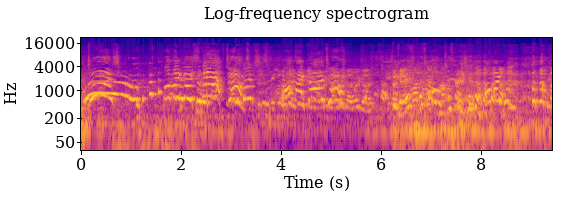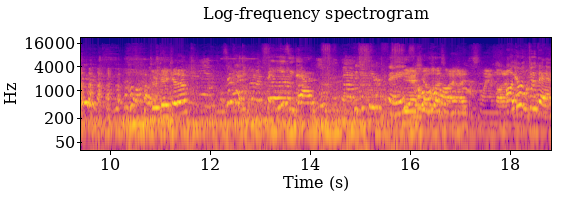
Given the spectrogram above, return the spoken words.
George! Oh my God! Stop, George! Oh my God, George! George! Okay? Mama's got you. Mama's got you. Oh my God! You okay, kiddo? It's okay. Say easy, Dad. Did you see her face? Yeah, she got a little, I, I slammed on it. Oh, don't do that.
